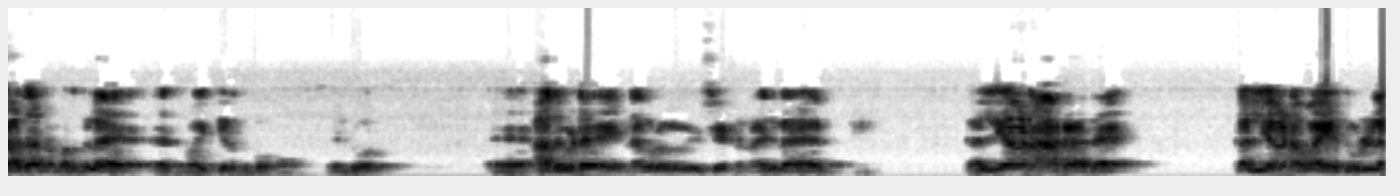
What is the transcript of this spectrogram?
சாதாரண மருந்தில் அந்த நோய் திறந்து போகும் என்று வரும். அதை விட என்ன ஒரு விசேஷம்னா இதில் கல்யாணம் ஆகாத கல்யாண வயது உள்ள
